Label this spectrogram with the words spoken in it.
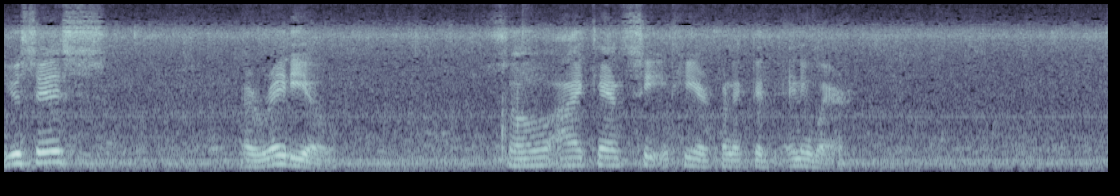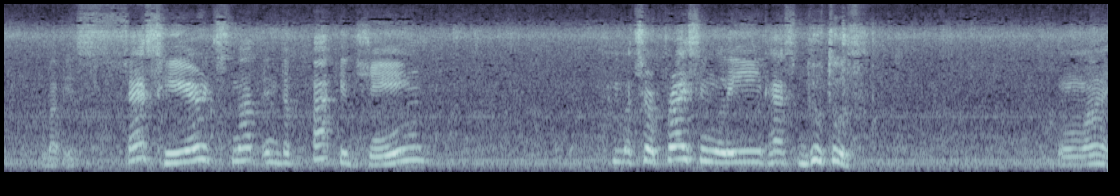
uses a radio so I can't see it here connected anywhere. But it says here it's not in the packaging but surprisingly it has Bluetooth. Oh my.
